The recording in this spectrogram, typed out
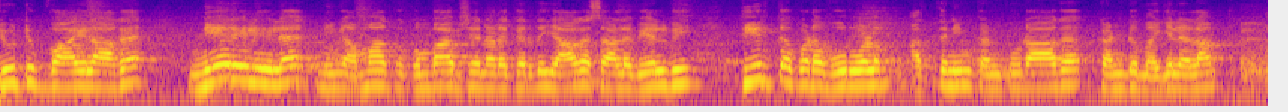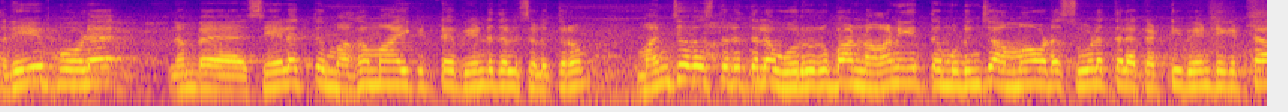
யூடியூப் வாயிலாக நேரலையில் நீங்கள் அம்மாவுக்கு கும்பாபிஷேகம் நடக்கிறது யாகசால வேள்வி தீர்த்த குட ஊர்வலம் அத்தனையும் கண்கூடாக கண்டு மகிழலாம். அதே போல் நம்ம சேலத்து மகமாய்கிட்ட வேண்டுதல் செலுத்துகிறோம் மஞ்ச வஸ்திரத்தில் ஒரு ரூபாய் நாணயத்தை முடிஞ்சு அம்மாவோட சூளத்தில் கட்டி வேண்டிக்கிட்டா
